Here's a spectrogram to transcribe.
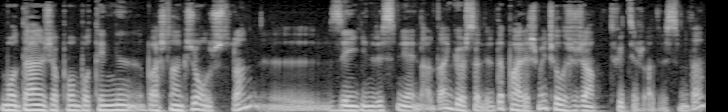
modern Japon botaniğinin başlangıcını oluşturan e, zengin resmi yayınlardan görselleri de paylaşmaya çalışacağım Twitter adresimden.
